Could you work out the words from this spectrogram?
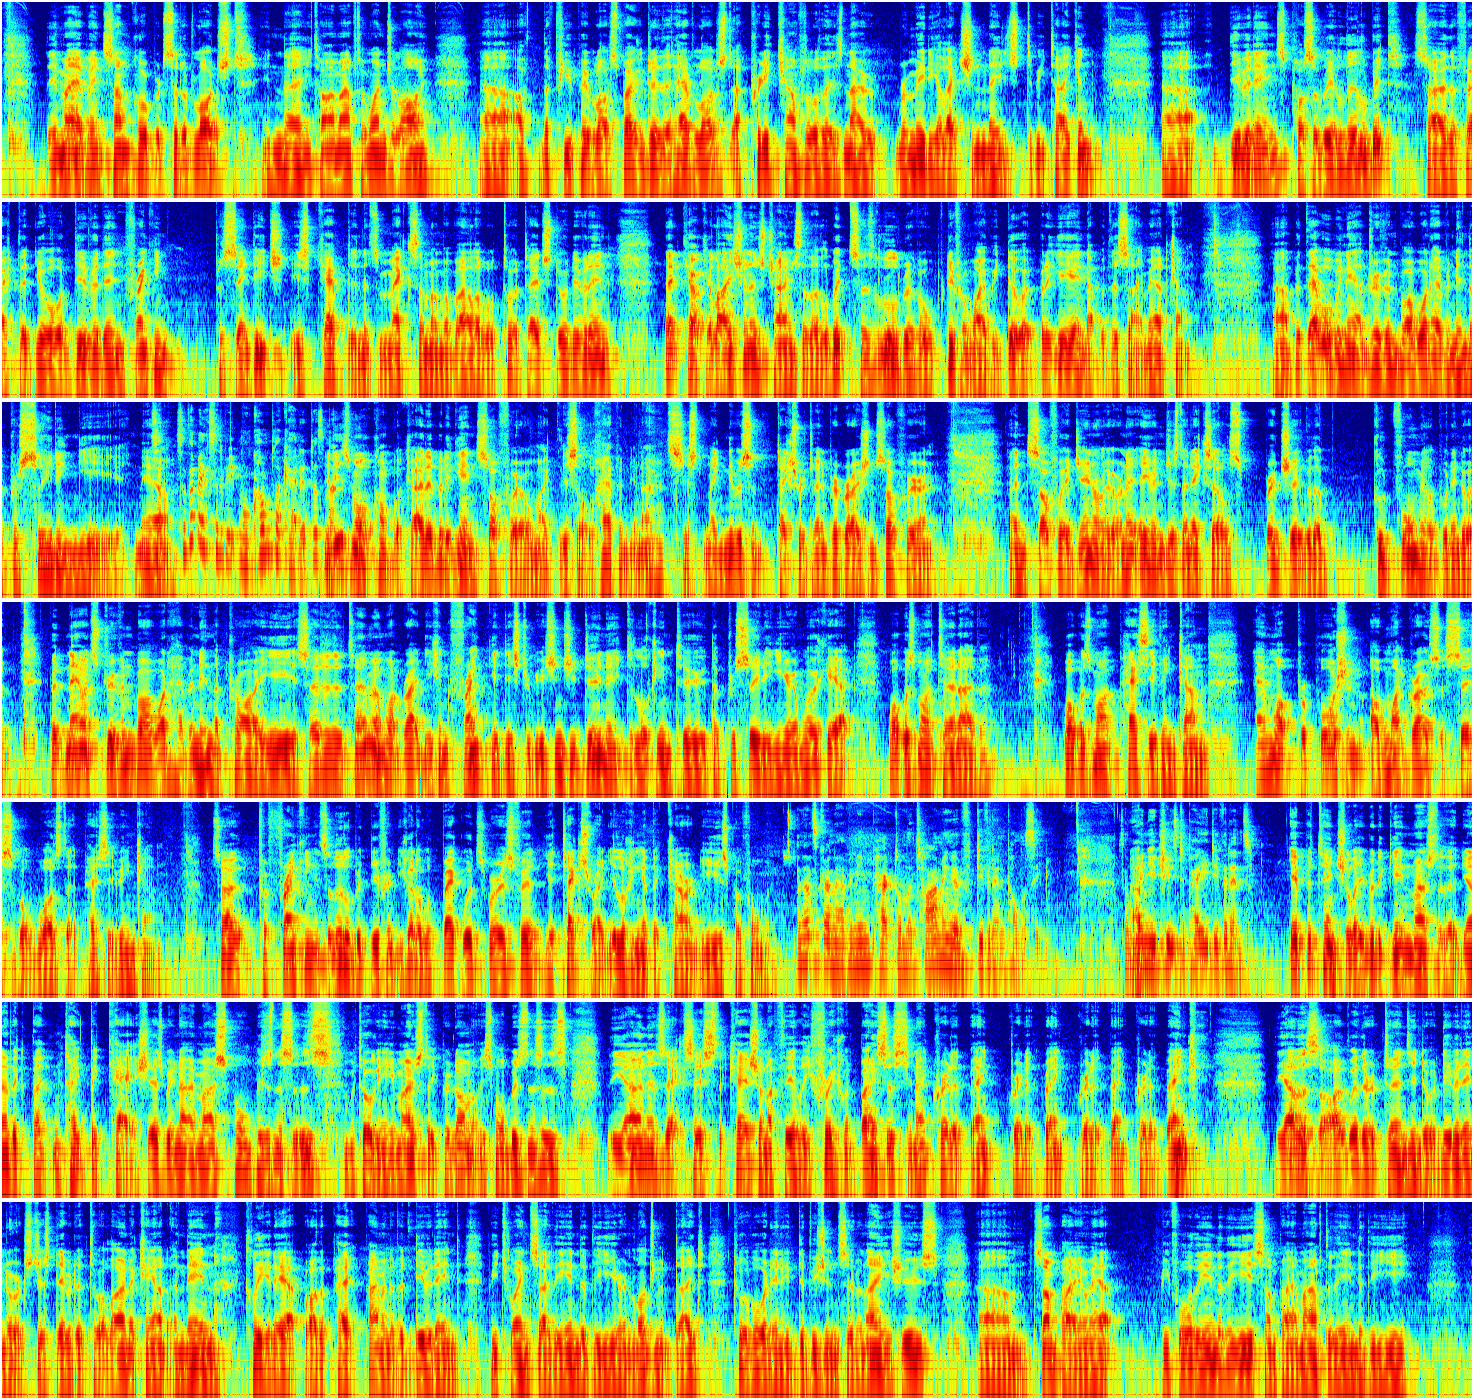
There may have been some corporates that have lodged in the time after 1 July. Uh, the few people I've spoken to that have lodged are pretty comfortable there's no remedial action needs to be taken. Uh, dividends possibly a little bit. So the fact that your dividend franking percentage is capped and it's a maximum available to attach to a dividend, that calculation has changed a little bit. So there's a little bit of a different way we do it, but you end up with the same outcome. Uh, but that will be now driven by what happened in the preceding year. Now, So that makes it a bit more complicated, doesn't it it? is more complicated, but again, software will make this all happen. You know, it's just magnificent tax return preparation software and and software generally, or an, even just an Excel spreadsheet with a good formula put into it. But now it's driven by what happened in the prior year. So to determine what rate you can frank your distributions, you do need to look into the preceding year and work out what was my turnover, what was my passive income, and what proportion of my gross assessable was that passive income. So for franking, it's a little bit different. You've got to look backwards, whereas for your tax rate, you're looking at the current year's performance. And that's going to have an impact on the timing of dividend policy. So when you choose to pay your dividends. Yeah, potentially, but again, most of that, you know, they, they can take the cash. As we know, most small businesses, we're talking here mostly predominantly small businesses, the owners access the cash on a fairly frequent basis, you know, credit bank, credit bank, credit bank, credit bank. The other side, whether it turns into a dividend or it's just debited to a loan account and then cleared out by the pay- payment of a dividend between, say, the end of the year and lodgement date to avoid any Division 7A issues. Um, some pay them out before the end of the year, some pay them after the end of the year.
